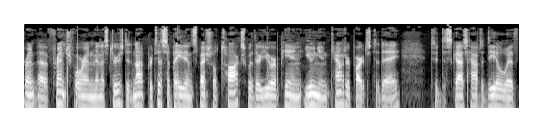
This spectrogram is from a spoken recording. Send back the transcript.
uh, French foreign ministers did not participate in special talks with their European Union counterparts today to discuss how to deal with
